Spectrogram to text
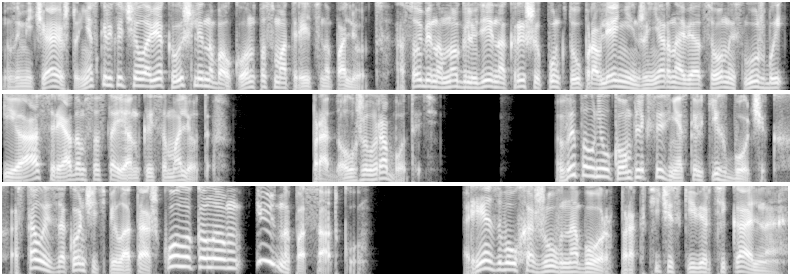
Замечаю, что несколько человек вышли на балкон посмотреть на полет. Особенно много людей на крыше пункта управления инженерно-авиационной службы ИАС рядом со стоянкой самолетов. Продолжил работать. Выполнил комплекс из нескольких бочек. Осталось закончить пилотаж колоколом и на посадку. Резво ухожу в набор, практически вертикально.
